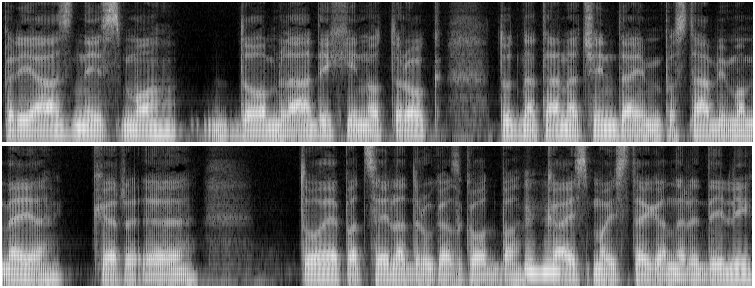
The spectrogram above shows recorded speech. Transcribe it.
prijazni smo do mladih in otrok tudi na ta način, da jim postavimo meje, ker eh, to je pa cela druga zgodba. Uh -huh. Kaj smo iz tega naredili,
